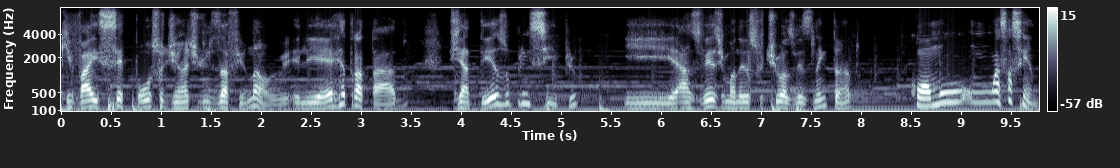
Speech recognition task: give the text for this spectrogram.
que vai ser posto diante de um desafio. Não, ele é retratado já desde o princípio e às vezes de maneira sutil, às vezes nem tanto, como um assassino.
